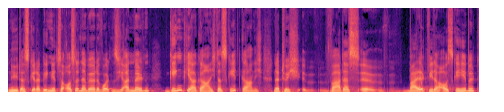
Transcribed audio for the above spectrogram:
Nee, das, da gingen die zur Ausländerbehörde, wollten sich anmelden. Ging ja gar nicht, das geht gar nicht. Natürlich äh, war das äh, bald wieder ausgehebelt,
